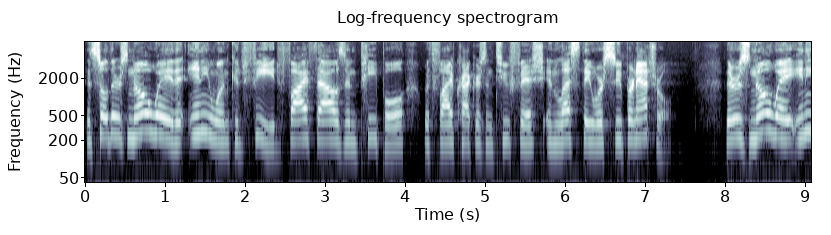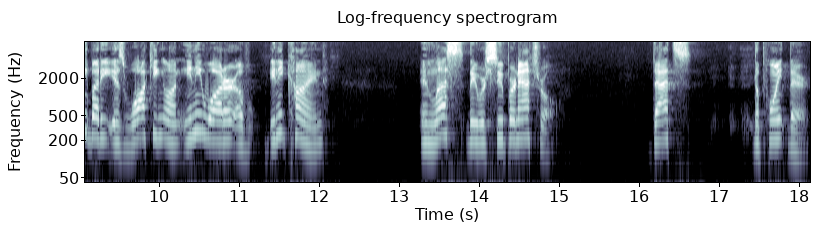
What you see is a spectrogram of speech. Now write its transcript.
And so there's no way that anyone could feed 5,000 people with five crackers and two fish unless they were supernatural. There is no way anybody is walking on any water of any kind unless they were supernatural. That's the point there.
